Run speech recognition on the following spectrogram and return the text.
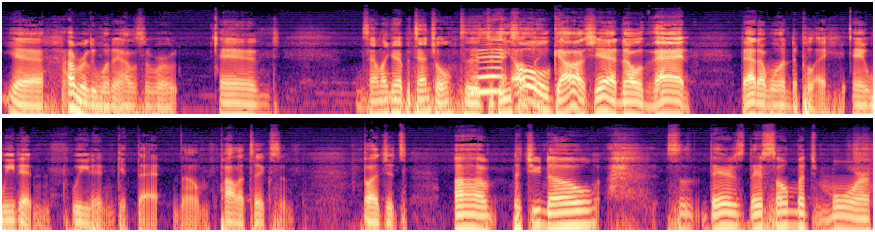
yeah, I really wanted Allison Road, and sound like it had potential to, yeah, to be something. oh gosh, yeah, no, that that I wanted to play, and we didn't. We didn't get that. Um, politics and budgets, um, but you know, so there's there's so much more.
